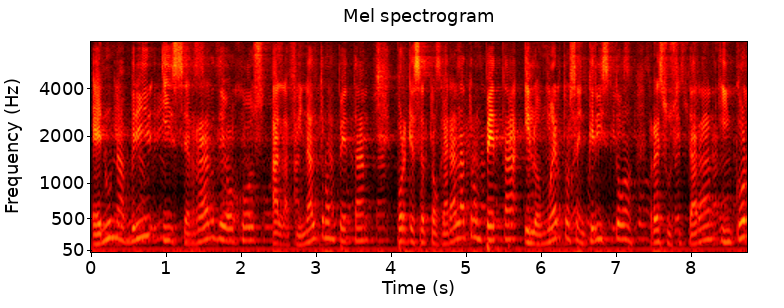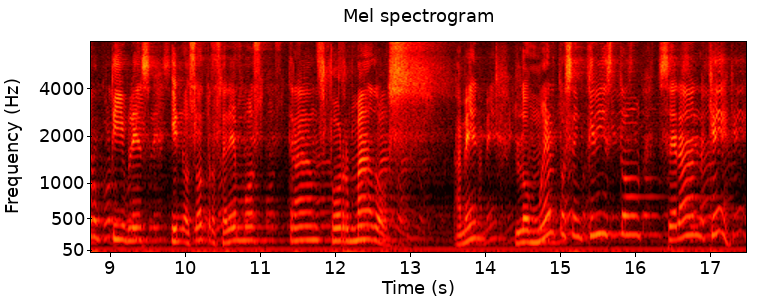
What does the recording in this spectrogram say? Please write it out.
en un abrir y cerrar de ojos a la final trompeta, porque se tocará la trompeta y los muertos en Cristo resucitarán incorruptibles y nosotros seremos transformados. Amén. Los muertos en Cristo serán ¿qué?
